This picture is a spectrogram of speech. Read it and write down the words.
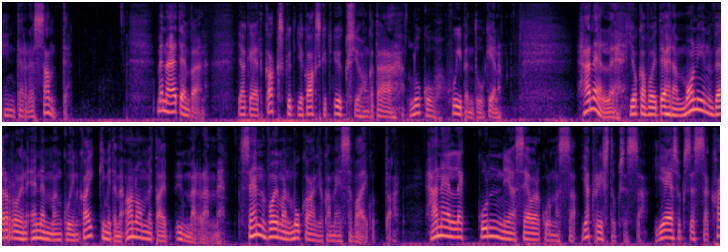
Interessante. Mennään eteenpäin. Jakeet 20 ja 21, johon tämä luku huipentuukin. Hänelle, joka voi tehdä monin verroin enemmän kuin kaikki, mitä me anomme tai ymmärrämme, sen voiman mukaan, joka meissä vaikuttaa. Hänelle kunnia seurakunnassa ja Kristuksessa, Jeesuksessa ka-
